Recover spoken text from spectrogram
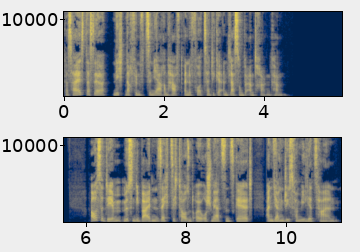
Das heißt, dass er nicht nach 15 Jahren Haft eine vorzeitige Entlassung beantragen kann. Außerdem müssen die beiden 60.000 Euro Schmerzensgeld an Yangjis Familie zahlen.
